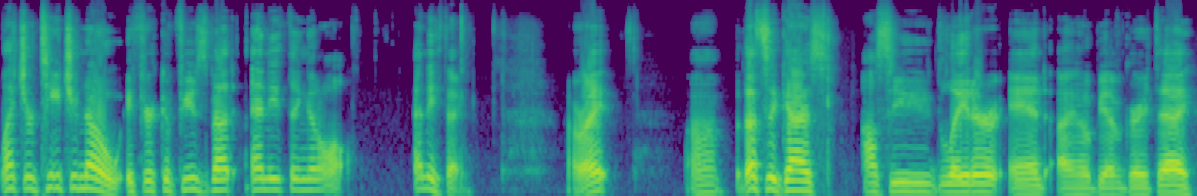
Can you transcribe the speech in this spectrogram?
let your teacher know if you're confused about anything at all. Anything. All right? Uh, but that's it, guys. I'll see you later, and I hope you have a great day.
